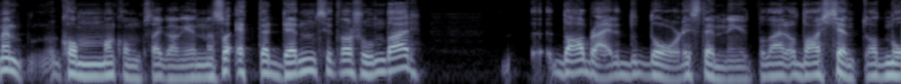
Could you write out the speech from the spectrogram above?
Men kom, man kom seg i gang igjen. Men så etter den situasjonen der, da blei det dårlig stemning utpå der. Og da kjente du at nå,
